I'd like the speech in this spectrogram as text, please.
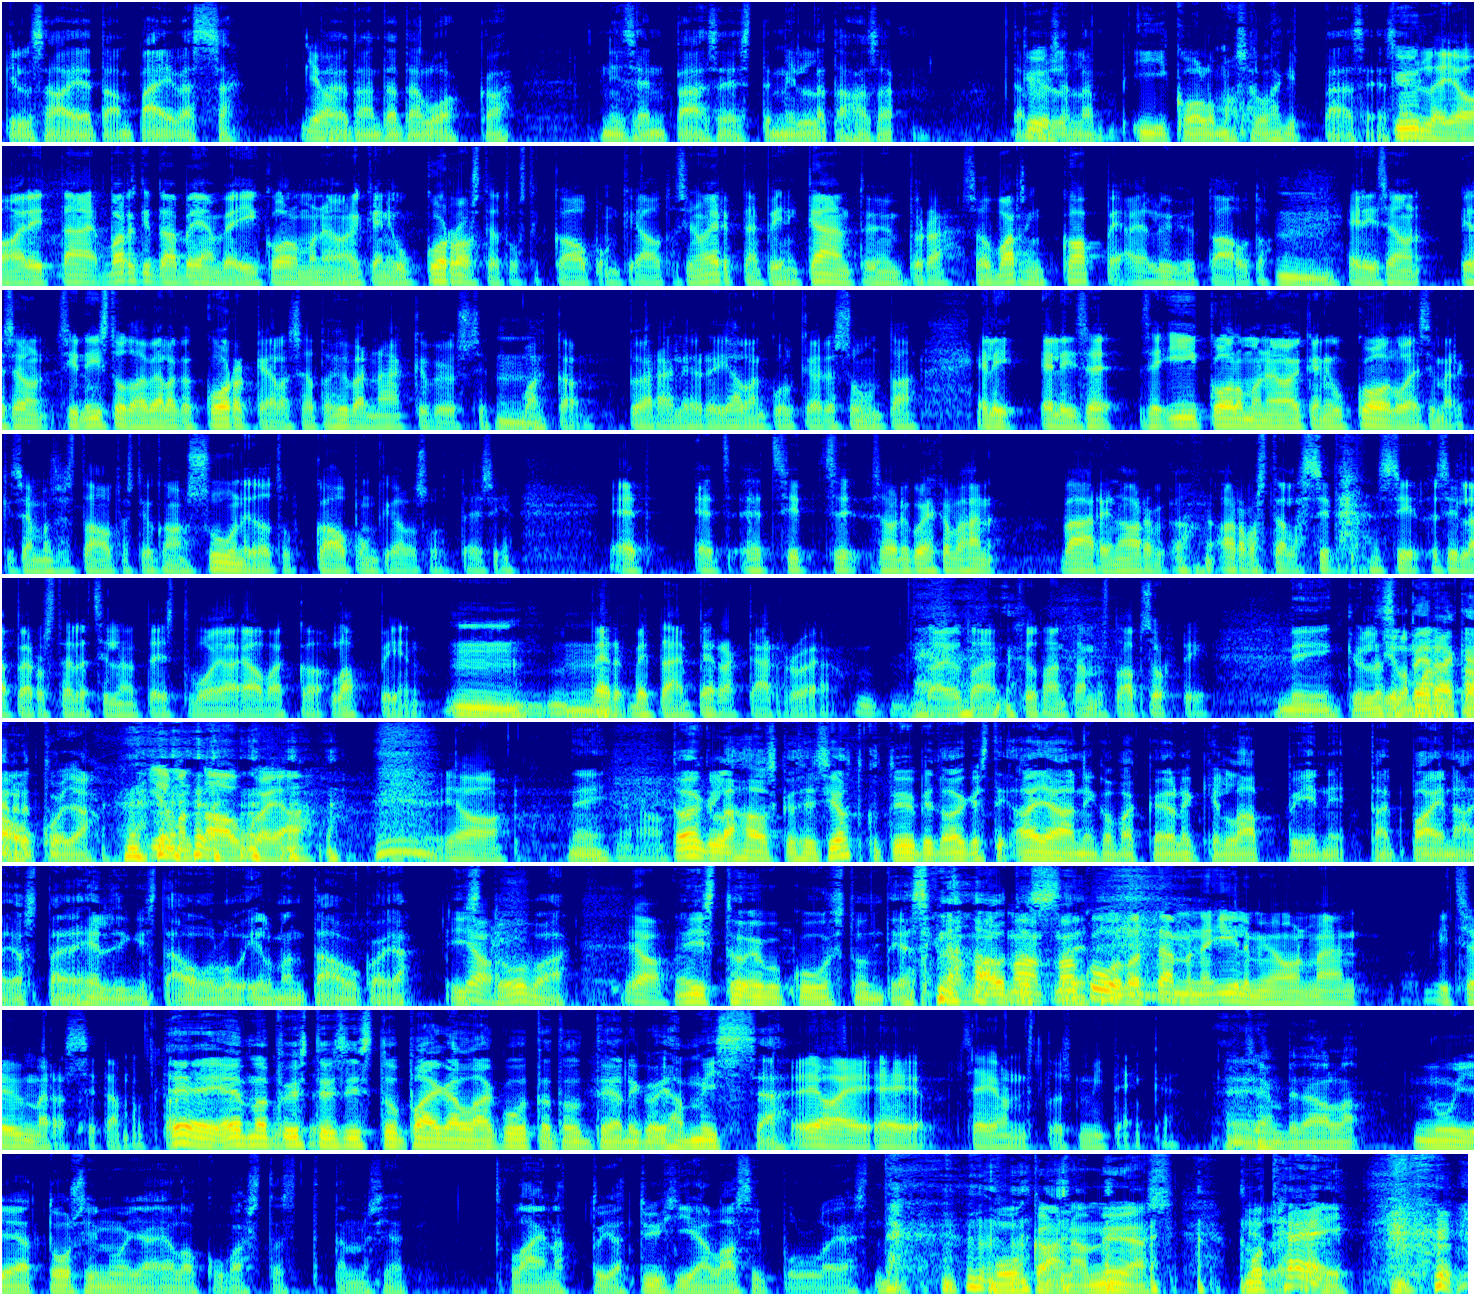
kilsaa ajetaan päivässä, Joo. tai jotain tätä luokkaa, niin sen pääsee sitten millä tahansa tämmöisellä i3 pääsee. Kyllä joo, eli tämä, varsinkin tämä BMW i3 on oikein niin korostetusti kaupunkiauto. Siinä on erittäin pieni kääntöympyrä, se on varsin kapea ja lyhyt auto. Mm. Eli se on, ja se on, siinä istutaan vielä aika korkealla, sieltä on hyvä näkyvyys sit mm. vaikka pyöräilijöiden ja jalankulkijoiden suuntaan. Eli, eli se, se i3 on oikein niin kouluesimerkki semmoisesta autosta, joka on suunniteltu kaupunkiolosuhteisiin. Et, et, et sit, sit, se on niin ehkä vähän väärin arv- arvostella sitä sillä perusteella, että sillä nyt ei voi ajaa vaikka Lappiin mm, mm. Per, vetäen peräkärryä tai jotain, jotain tämmöistä absurdia. Niin, kyllä se ilman peräkärryt. taukoja. Ilman taukoja, joo. Niin. Joo. Toi on kyllä hauska. Siis jotkut tyypit oikeasti ajaa niin vaikka jonnekin Lappiin niin, tai painaa jostain Helsingistä Ouluun ilman taukoja. Istuu Joo. vaan. Joo. Ne istuu joku kuusi tuntia siinä no, autossa. Mä, mä, mä oon kuullut, että tämmöinen ilmiö on. Mä en itse ymmärrä sitä. Mutta... Ei, en mä pystyisi istumaan paikallaan kuutta tuntia niin ihan missään. Joo, ei, ei, se ei onnistuisi mitenkään. Ei. Sehän pitää olla nuija ja tosi nuija elokuvasta sitten tämmöisiä lainattuja tyhjiä lasipulloja sitten mukana myös. Mutta hei,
